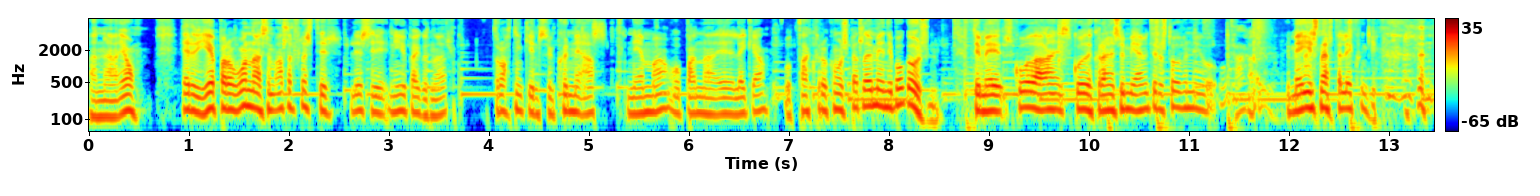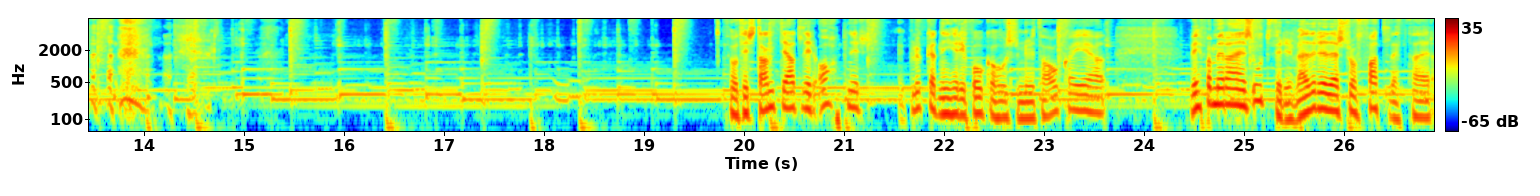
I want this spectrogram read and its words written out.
þannig að já, heyrðu, ég bara að vona að sem allar flestir lesi nýju bækurnar drottningin sem kunni allt nema og banna eða leikja og takk fyrir að koma og spjallaði mig inn í bókahúsinu. Þið með skoða, aðeins, skoða ykkur aðeins um í æventyrastofinni og Takk. þið megi snerta leikvingin Þó þeir standi allir opnir gluggarnir hér í bókahúsinu þá ákvað ég að vippa mér aðeins út fyrir. Veðrið er svo fallegt, það er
